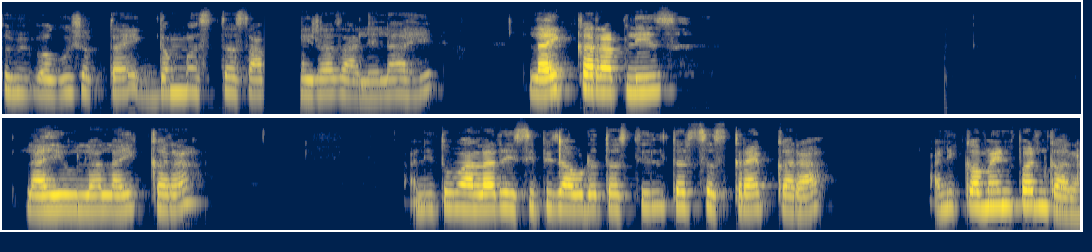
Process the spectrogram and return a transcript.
तुम्ही बघू शकता एकदम मस्त असा हिरा झालेला आहे. लाईक करा प्लीज लाईव्हला लाईक करा. आणि तुम्हाला रेसिपीज आवडत असतील तर सबस्क्राईब करा. आणि कमेंट पण करा.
